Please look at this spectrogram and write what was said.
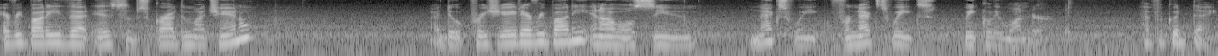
everybody that is subscribed to my channel. I do appreciate everybody, and I will see you next week for next week's Weekly Wander. Have a good day.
